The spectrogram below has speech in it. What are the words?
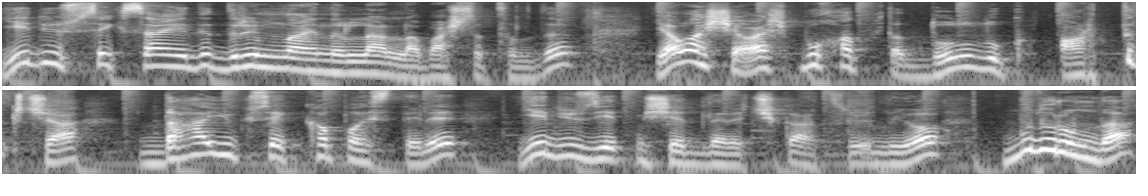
787 Dreamliner'larla başlatıldı. Yavaş yavaş bu hatta doluluk arttıkça daha yüksek kapasiteli 777'lere çıkartılıyor. Bu durumda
